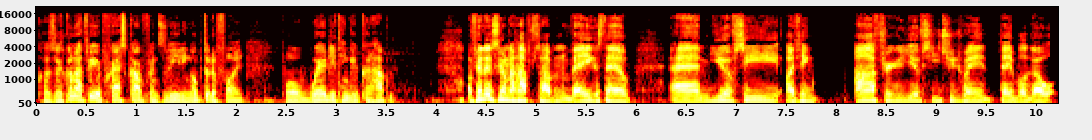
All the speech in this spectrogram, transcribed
Because there's going to have to be a press conference leading up to the fight. But where do you think it could happen? I feel like it's going to have to happen in Vegas now. Um, UFC, I think after UFC 220, they will go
